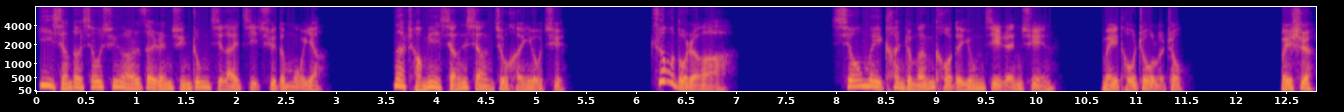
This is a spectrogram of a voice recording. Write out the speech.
一想到萧薰儿在人群中挤来挤去的模样，那场面想想就很有趣。这么多人啊！萧妹看着门口的拥挤人群。眉头皱了皱，没事，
